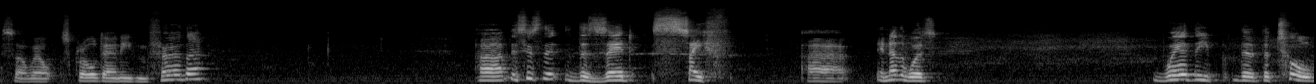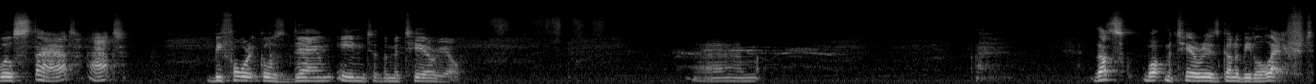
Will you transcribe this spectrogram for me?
So we'll scroll down even further. Uh, this is the, the Z safe. Uh, in other words, where the, the, the tool will start at before it goes down into the material. Um, that's what material is going to be left.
